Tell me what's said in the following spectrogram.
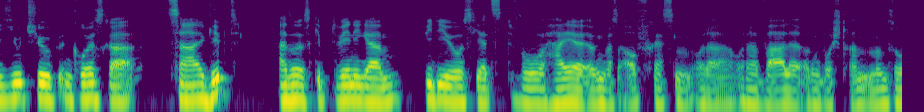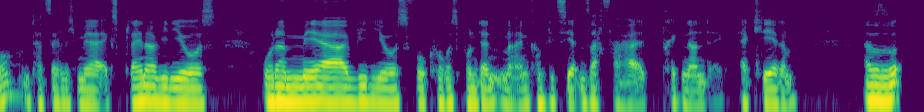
YouTube in größerer Zahl gibt. Also, es gibt weniger Videos jetzt, wo Haie irgendwas auffressen oder oder Wale irgendwo stranden und so und tatsächlich mehr Explainer-Videos oder mehr Videos, wo Korrespondenten einen komplizierten Sachverhalt prägnant er erklären. Also, so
